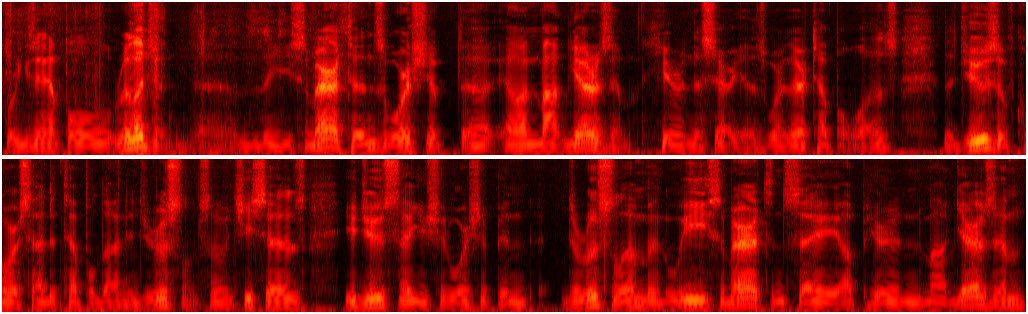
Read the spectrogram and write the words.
for example, religion. Uh, the Samaritans worshipped uh, on Mount Gerizim. Here in this area is where their temple was. The Jews, of course, had the temple done in Jerusalem. So when she says, You Jews say you should worship in Jerusalem, and we Samaritans say up here in Mount Gerizim,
